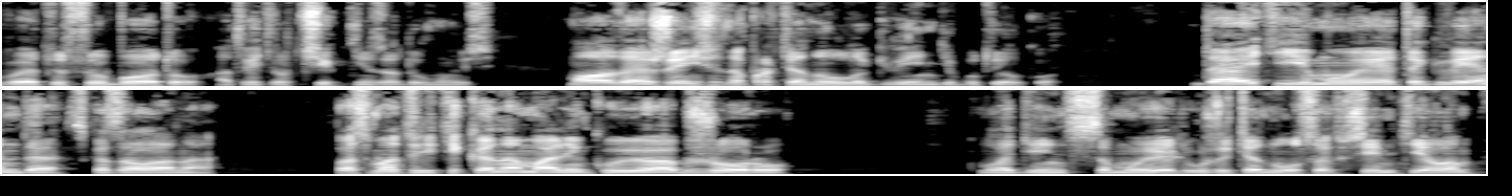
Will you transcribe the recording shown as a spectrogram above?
«В эту субботу», — ответил Чик, не задумываясь. Молодая женщина протянула Гвенде бутылку. «Дайте ему это, Гвенда», — сказала она. «Посмотрите-ка на маленькую обжору». Младенец Самуэль уже тянулся всем телом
